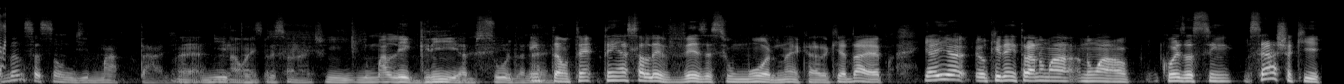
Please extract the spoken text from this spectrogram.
as danças são de matar, de É, bonitas. não, é impressionante. e, e uma alegria absurda, né? Então, tem, tem essa leveza, esse humor, né, cara, que é da época. E aí eu- eu queria entrar numa, numa coisa assim. Você acha que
